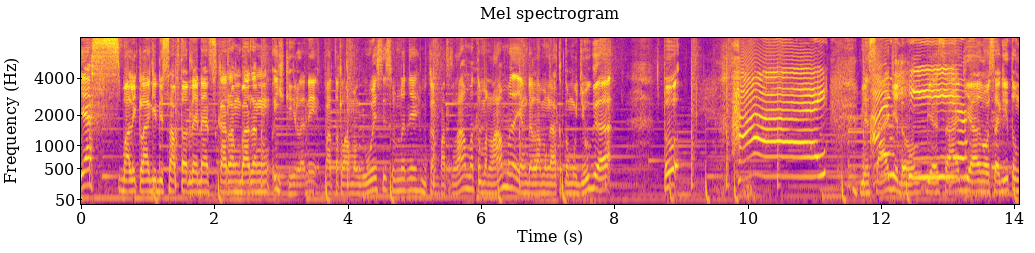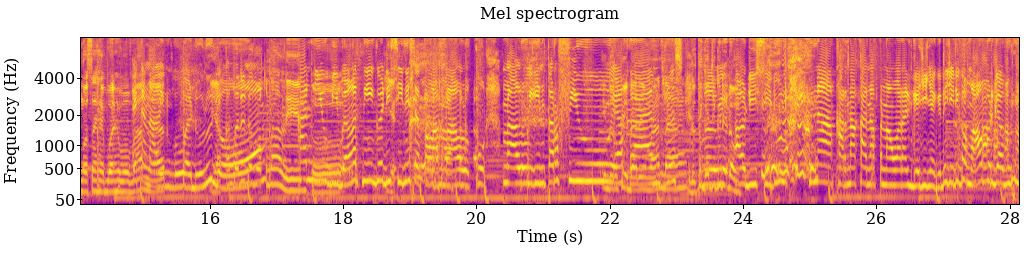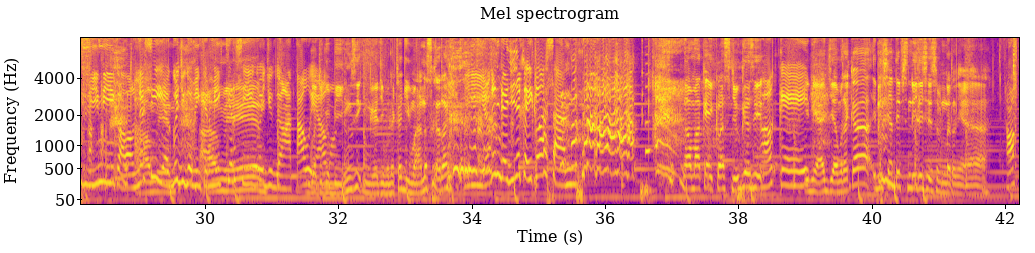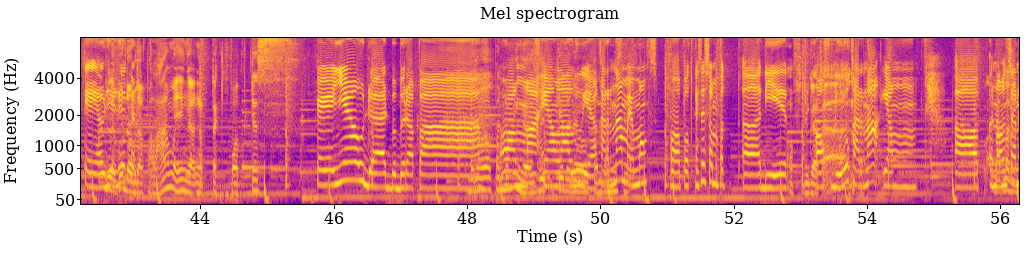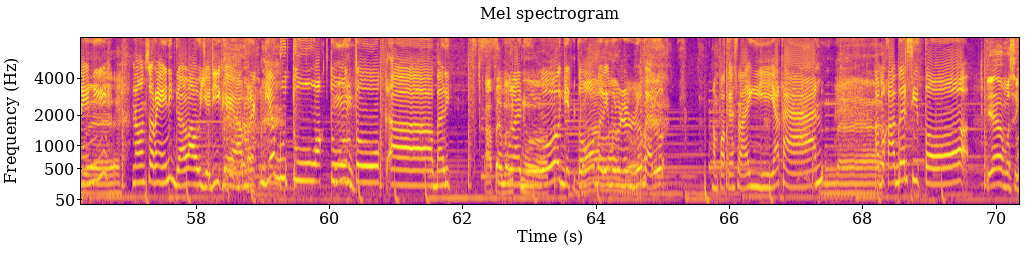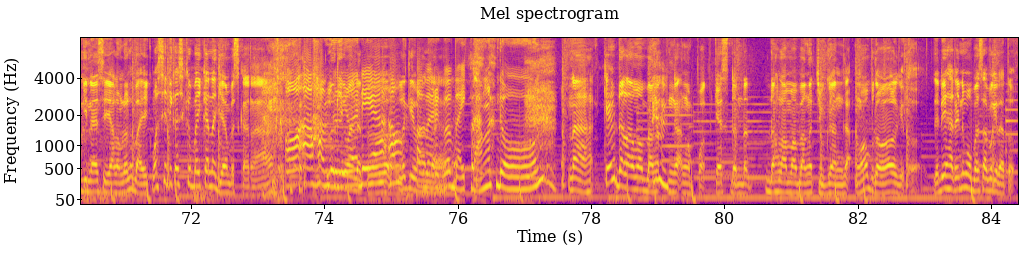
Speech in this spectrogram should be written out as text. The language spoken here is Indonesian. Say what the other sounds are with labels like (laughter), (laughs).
Yes, balik lagi di Saturday Night sekarang bareng Ih gila nih partner lama gue sih sebenarnya Bukan partner lama, teman lama yang udah lama gak ketemu juga Tuh. Biasa I'm aja dong here. Biasa aja, nggak usah gitu, nggak usah heboh-heboh Eh banget kenalin gue dulu Ya, dong. kan tadi udah mau kenalin Kan tuh. newbie banget nih gue di Ya. sini setelah melalui melalui interview, ya Interview dari kan. mana? Terus Berarti gaji gede dong? audisi dulu. Nah karena karena penawaran gajinya gede, jadi gue mau bergabung di sini. Kalau enggak sih ya gue juga mikir-mikir sih. Gue juga nggak tahu Gue ya. juga mau- bingung sih gaji mereka gimana sekarang Iya kan gajinya keikhlasan. (laughs) Nggak pakai ikhlas juga sih. Oke. Ini aja, mereka inisiatif sendiri sih sebenarnya. Oke ya Udah, udah berapa lama ya nggak ngetek podcast? Kayaknya udah beberapa Beberapa lama yang Kayak lalu ya. karena sih. memang uh, podcastnya sempet uh, di Off juga kan. dulu karena yang uh, announcernya ini announcernya ini galau. Jadi kayak (laughs) mereka dia butuh waktu untuk uh, balik Hmm. Apa ya, semula balik dulu gitu. Galau balik bener dulu baru nge-podcast lagi ya kan Bener apa kabar sih To? Ya masih gini sih Alhamdulillah baik Masih dikasih kebaikan aja sampai sekarang Oh alhamdulillah (laughs) deh ya? Oh Lu gimana? kabar gue baik banget dong Nah kayak udah lama banget (clears throat) nggak nge-podcast Dan udah lama banget juga nggak ngobrol gitu Jadi hari ini mau bahas apa kita tuh?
